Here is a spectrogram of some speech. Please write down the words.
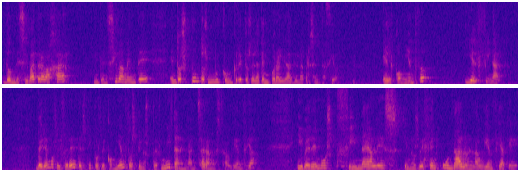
donde se va a trabajar intensivamente en dos puntos muy concretos de la temporalidad de una presentación, el comienzo y el final veremos diferentes tipos de comienzos que nos permitan enganchar a nuestra audiencia y veremos finales que nos dejen un halo en la audiencia que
